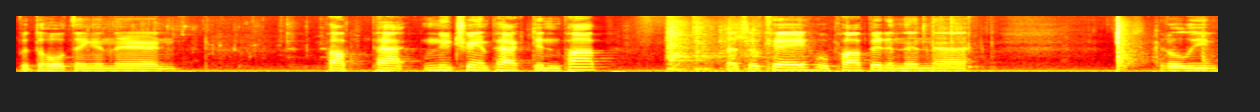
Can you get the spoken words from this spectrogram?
put the whole thing in there and pop pack nutrient pack didn't pop that's okay we'll pop it and then uh, it'll leave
